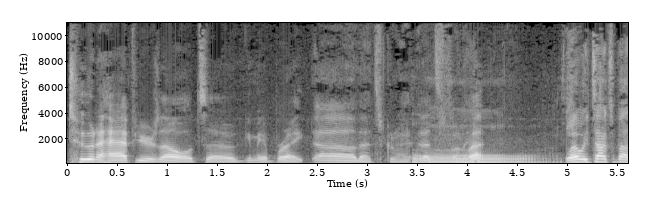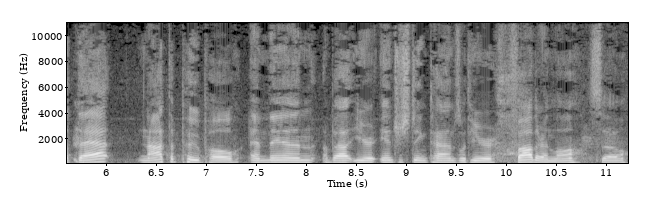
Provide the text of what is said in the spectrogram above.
two and a half years old. So give me a break. Oh, that's great. That's funny. What? Well, we talked about that, not the poop hole, and then about your interesting times with your father-in-law. So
